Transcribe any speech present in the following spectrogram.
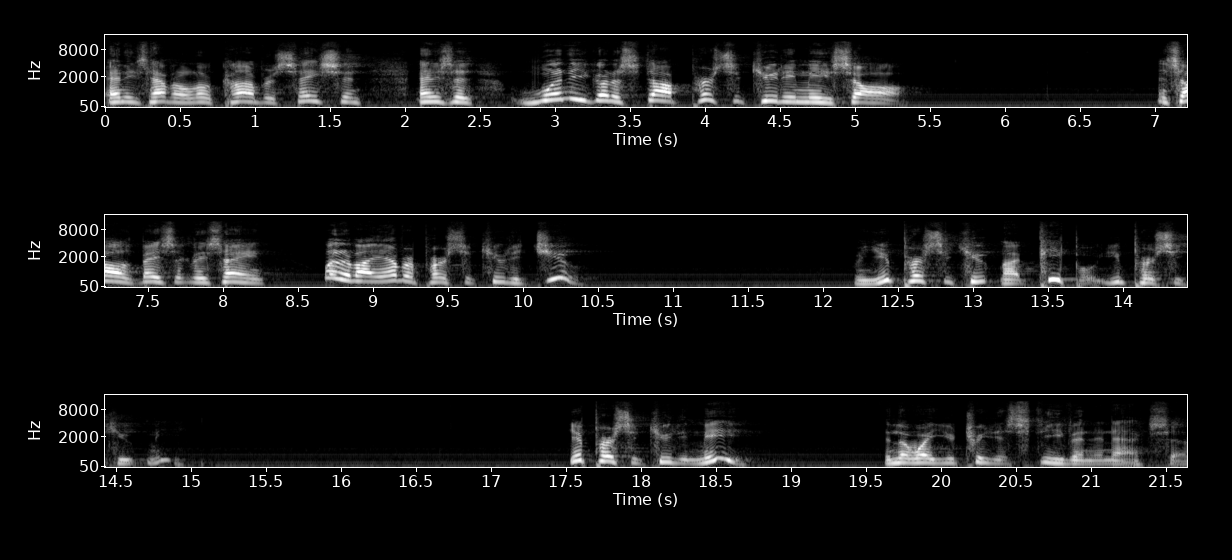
and he's having a little conversation. And he says, When are you going to stop persecuting me, Saul? And Saul is basically saying, When have I ever persecuted you? When you persecute my people, you persecute me. You're persecuting me in the way you treated Stephen in Acts 7,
